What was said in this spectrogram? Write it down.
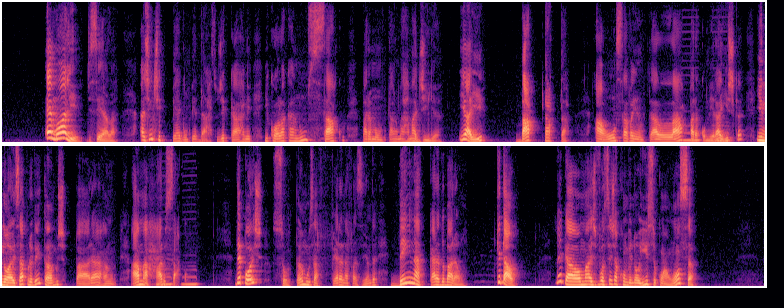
É mole, disse ela. A gente pega um pedaço de carne e coloca num saco para montar uma armadilha. E aí, batata! A onça vai entrar lá para comer a isca e nós aproveitamos para amarrar o saco. Depois, soltamos a fera na fazenda, bem na cara do barão. Que tal? Legal, mas você já combinou isso com a onça?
